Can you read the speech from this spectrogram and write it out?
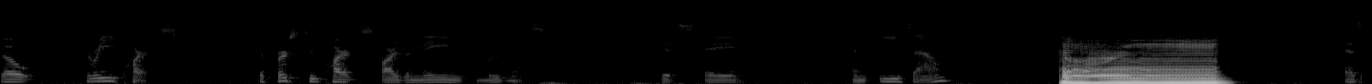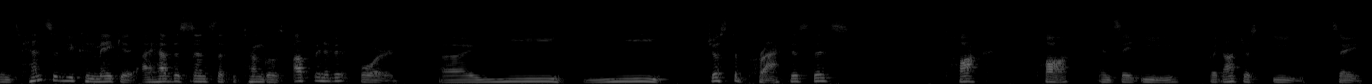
So, three parts. The first two parts are the main movements. It's a an E sound. As intense as you can make it, I have the sense that the tongue goes up and a bit forward. Uh, yee, yee. Just to practice this, talk, talk, and say E, but not just E. Say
